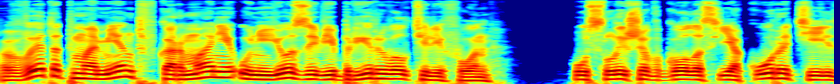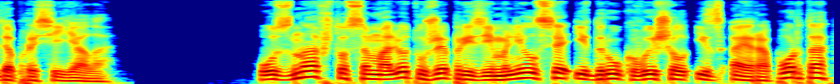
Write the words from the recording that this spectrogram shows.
В этот момент в кармане у нее завибрировал телефон. Услышав голос Якура, Тильда просияла. Узнав, что самолет уже приземлился и друг вышел из аэропорта,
